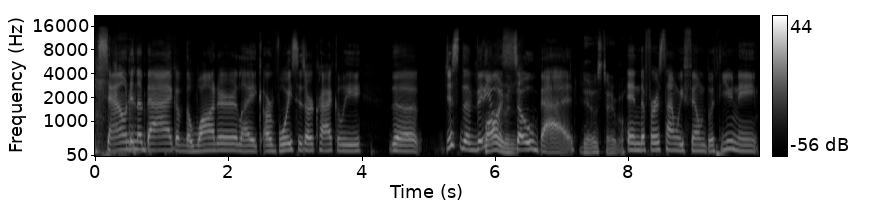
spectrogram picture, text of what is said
sound in the bag of the water. Like, our voices are crackly. The, just the video Quality is was- so bad. Yeah, it was terrible. And the first time we filmed with you, Nate,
